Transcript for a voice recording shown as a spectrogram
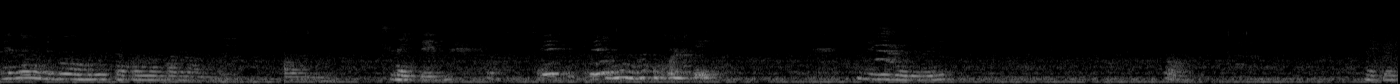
Ay, ano, di ba mama nagtatanong ka? Excited? Ano mo? Ano ka ko gano'n Oh. Excited.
